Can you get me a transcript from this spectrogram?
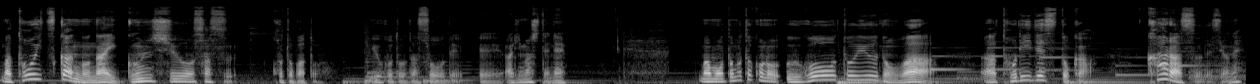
まあ、統一感のない群衆を指す言葉ということだそうで、えーありましてね。まもともとこの右往というのは鳥ですとかカラスですよね。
